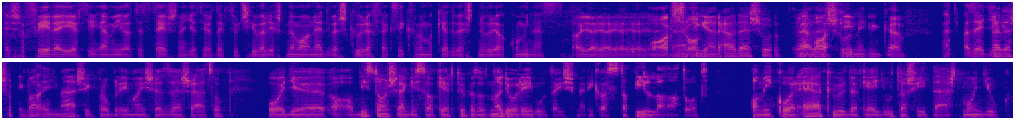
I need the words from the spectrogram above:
és a félreérti emiatt, ez teljesen egyetértek Tücsivel, és nem a nedves kőre fekszik, hanem a kedves nőre, akkor mi lesz? Ajajajajaj. Marson? Hát igen, ráadásul, ráadásul még, inkább. Hát az egyik. Ráadásul még van egy másik probléma is ezzel, srácok, hogy a biztonsági szakértők azok nagyon régóta ismerik azt a pillanatot, amikor elküldök egy utasítást, mondjuk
